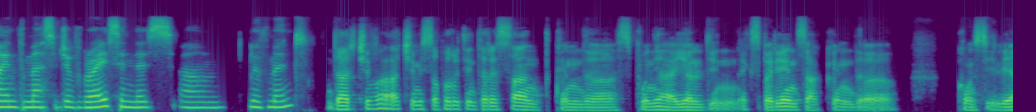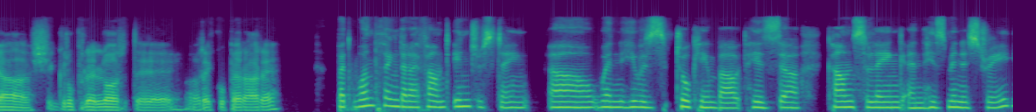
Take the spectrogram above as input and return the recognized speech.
find the message of grace in this um, movement. Dar ceva ce mi s-a părut interesant când uh, spunea el din experiența când uh, consilia și grupurile lor de recuperare, But one thing that I found interesting uh, when he was talking about his uh, counseling and his ministry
